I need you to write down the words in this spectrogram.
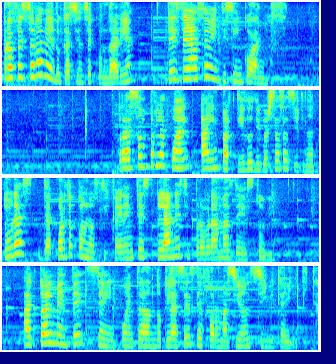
Profesora de educación secundaria desde hace 25 años. Razón por la cual ha impartido diversas asignaturas de acuerdo con los diferentes planes y programas de estudio. Actualmente se encuentra dando clases de formación cívica y ética.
